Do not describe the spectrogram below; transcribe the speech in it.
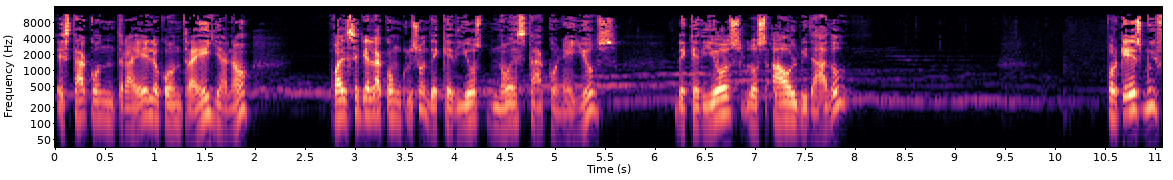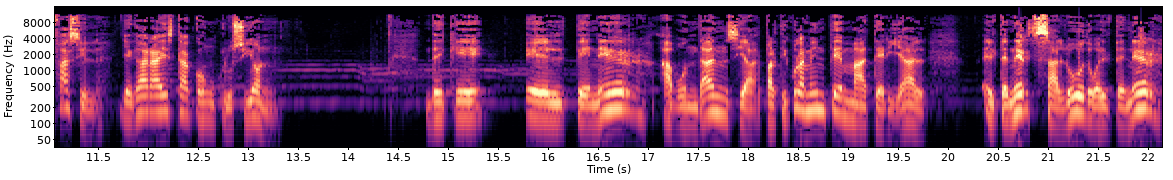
está contra él o contra ella, ¿no? ¿Cuál sería la conclusión? ¿De que Dios no está con ellos? ¿De que Dios los ha olvidado? Porque es muy fácil llegar a esta conclusión de que el tener abundancia, particularmente material, el tener salud o el tener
